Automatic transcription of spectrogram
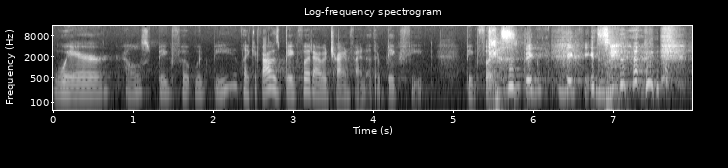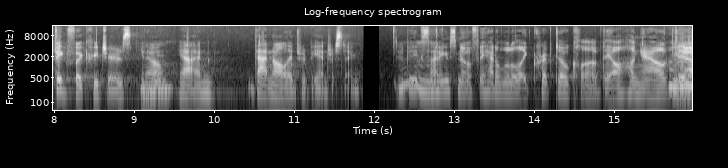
where else Bigfoot would be. Like if I was Bigfoot, I would try and find other big feet, Bigfoots. Big, big feet. Bigfoot creatures, you know? Mm-hmm. Yeah, and that knowledge would be interesting. It'd be Hmm. exciting to know if they had a little like crypto club. They all hung out, did Yeah.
